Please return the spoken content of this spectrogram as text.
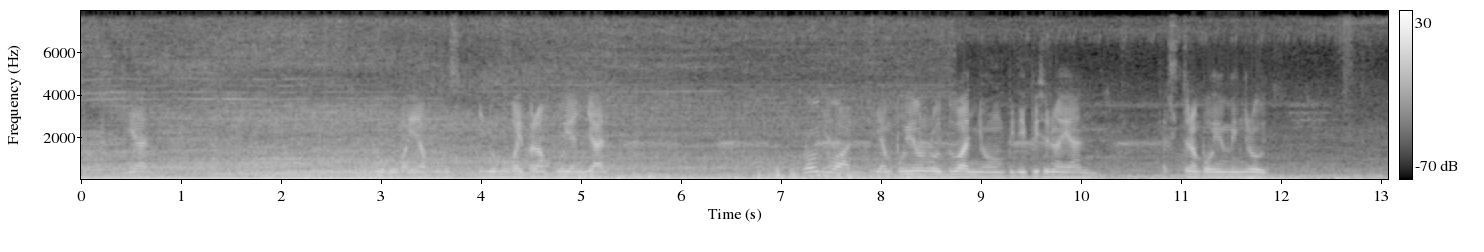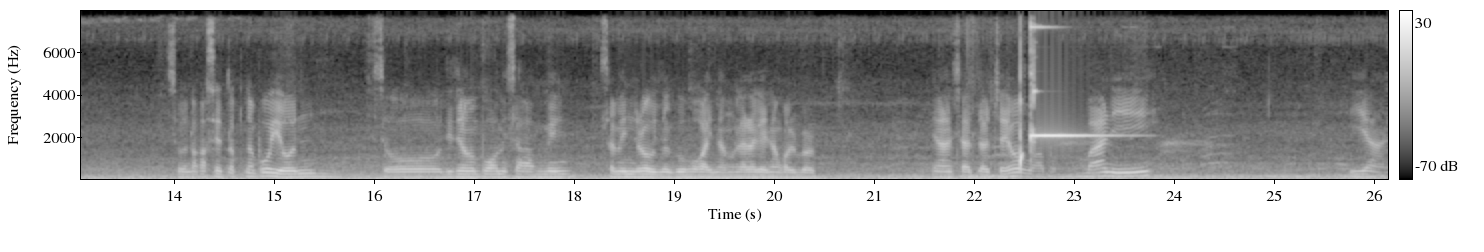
So, yan. Inuhukay na po. Inuhukay pa lang po yan dyan. Road 1. Yan po yung road 1, yung pinipiso na yan. Kasi ito na po yung main road. So, nakaset up na po yun. So, dito naman po kami sa main sa main road naghuhukay ng lalagay ng culvert. Yan, shout out sa'yo. Wapo Bunny. Yan.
